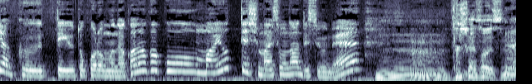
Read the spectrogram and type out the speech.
略っていうところもなかなかこう迷ってしまいそうなんですよね。うん。確かにそうですね。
